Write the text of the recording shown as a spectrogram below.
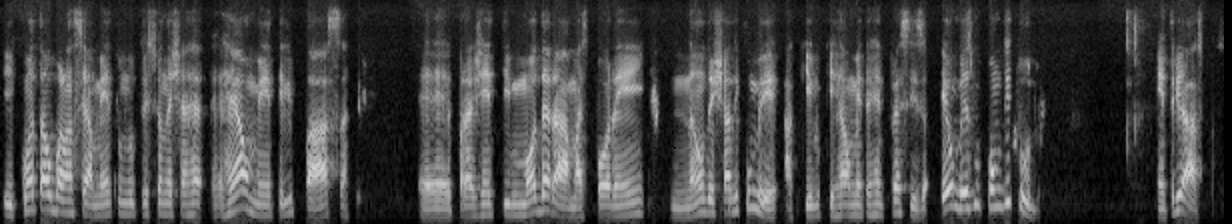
E quanto ao balanceamento, o nutricionista realmente ele passa é, para a gente moderar, mas porém não deixar de comer aquilo que realmente a gente precisa. Eu mesmo como de tudo, entre aspas.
